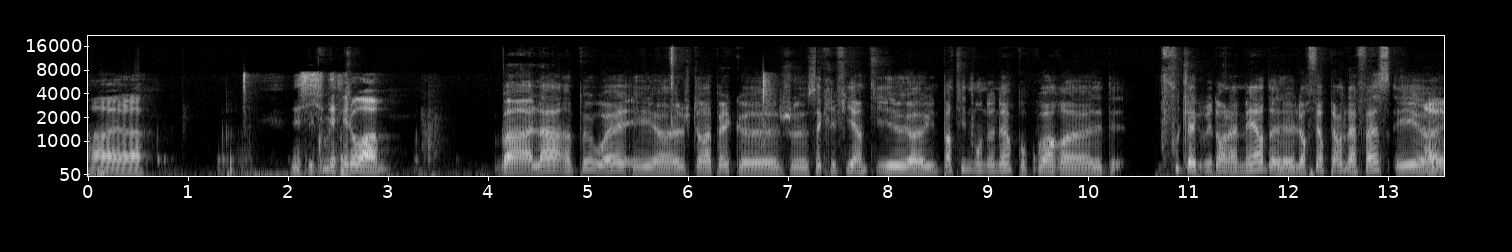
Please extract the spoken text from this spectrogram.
Ah là là. Nécessité loi, hein. Bah là, un peu, ouais, et euh, je te rappelle que je sacrifie un petit, euh, une partie de mon honneur pour pouvoir euh, foutre la grue dans la merde, leur faire perdre la face et euh, Ah oui,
